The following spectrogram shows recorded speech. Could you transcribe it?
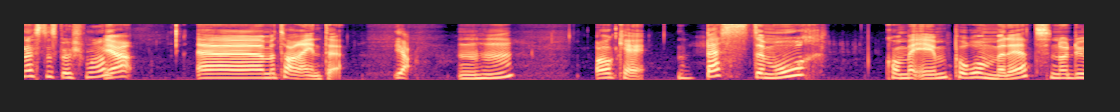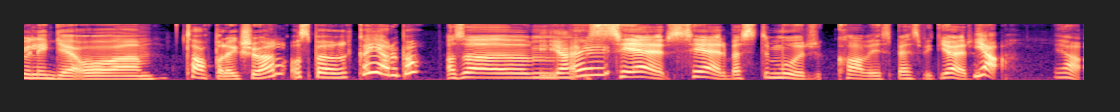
Neste spørsmål. Ja. Eh, vi tar en til. Ja. Mhm. Ok. Bestemor kommer inn på rommet ditt når du ligger og um, tar på deg sjøl og spør hva gjør du på? Altså, Jeg- ser, ser bestemor hva vi spesifikt gjør? Ja. Ja.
